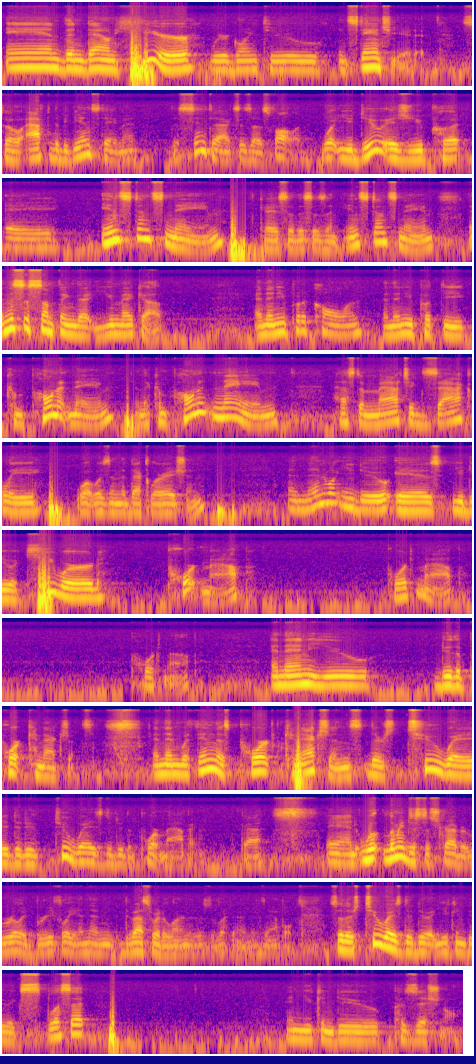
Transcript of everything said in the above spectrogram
And then down here, we're going to instantiate it. So after the begin statement, the syntax is as follows. What you do is you put a instance name, okay, so this is an instance name, and this is something that you make up, and then you put a colon, and then you put the component name, and the component name has to match exactly what was in the declaration. And then what you do is you do a keyword port map, port map, port map, and then you do the port connections. And then within this port connections, there's two way to do two ways to do the port mapping. Okay, and we'll, let me just describe it really briefly, and then the best way to learn it is to look at an example. So there's two ways to do it. You can do explicit and you can do positional.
